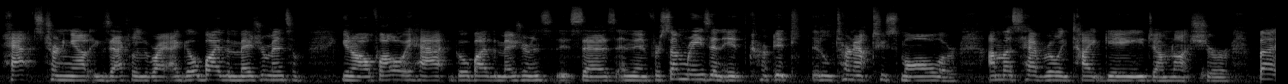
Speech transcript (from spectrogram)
hats turning out exactly the right. I go by the measurements of, you know, I'll follow a hat, go by the measurements it says, and then for some reason it, it it'll turn out too small, or I must have really tight gauge. I'm not sure, but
